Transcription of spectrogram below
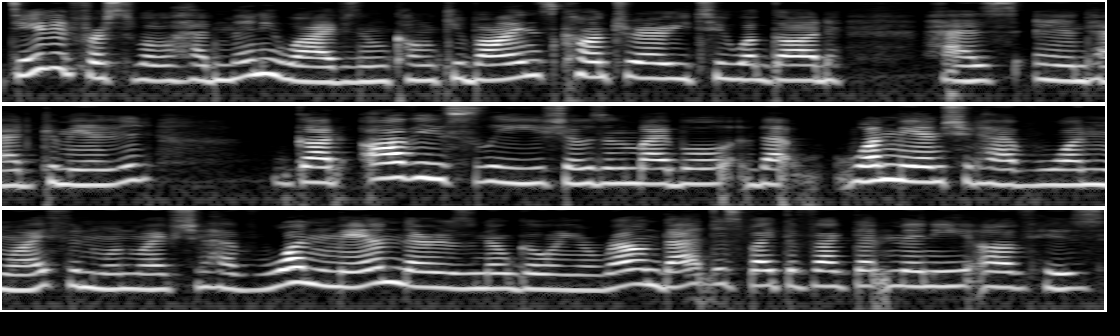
David, first of all, had many wives and concubines, contrary to what God has and had commanded. God obviously shows in the Bible that one man should have one wife and one wife should have one man. There is no going around that, despite the fact that many of his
